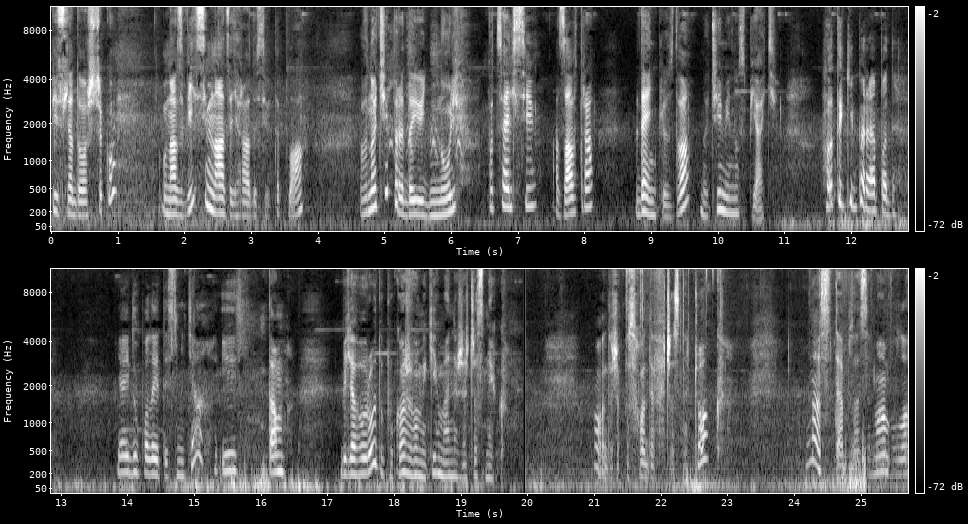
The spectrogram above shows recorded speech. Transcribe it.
після дощику. У нас 18 градусів тепла. Вночі передають 0 по Цельсію, а завтра в день плюс 2, вночі мінус 5. Отакі перепади. Я йду палити сміття і там біля городу покажу вам, який в мене вже часник. От вже посходив часничок. У нас тепла зима була.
